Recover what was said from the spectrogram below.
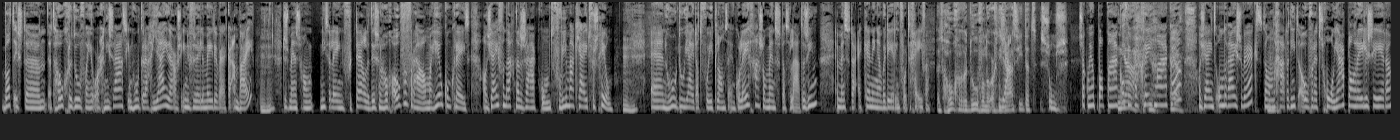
Wat is de, het hogere doel van je organisatie en hoe draag jij daar als individuele medewerker aan bij? Mhm. Dus mensen gewoon niet alleen vertellen, dit is een hoog oververhaal, maar heel concreet. Als jij vandaag naar de zaak komt, voor wie maak jij het verschil? Mhm. En hoe doe jij dat voor je klanten en collega's om mensen dat te laten zien en mensen daar erkenning en waardering voor te geven? Het hogere doel van de organisatie, dat soms zal ik hem heel plat maken of heel concreet maken? Als jij in het onderwijs werkt, dan gaat het niet over het schooljaarplan realiseren.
